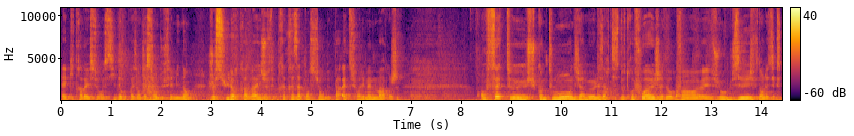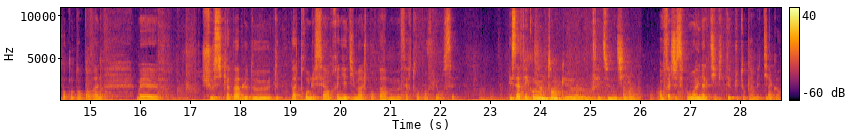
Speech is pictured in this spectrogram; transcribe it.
et qui travaillent sur aussi des représentations du féminin. Je suis leur travail, je fais très très attention de ne pas être sur les mêmes marges. En fait, euh, je suis comme tout le monde, j'aime les artistes d'autrefois, j'adore, enfin, je vais au musée, je vais dans les expos contemporaines, mais je suis aussi capable de ne pas trop me laisser imprégner d'images pour pas me faire trop influencer. Et ça fait combien de temps que vous faites ce métier? En fait, c'est pour moi une activité plutôt qu'un métier. D'accord.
